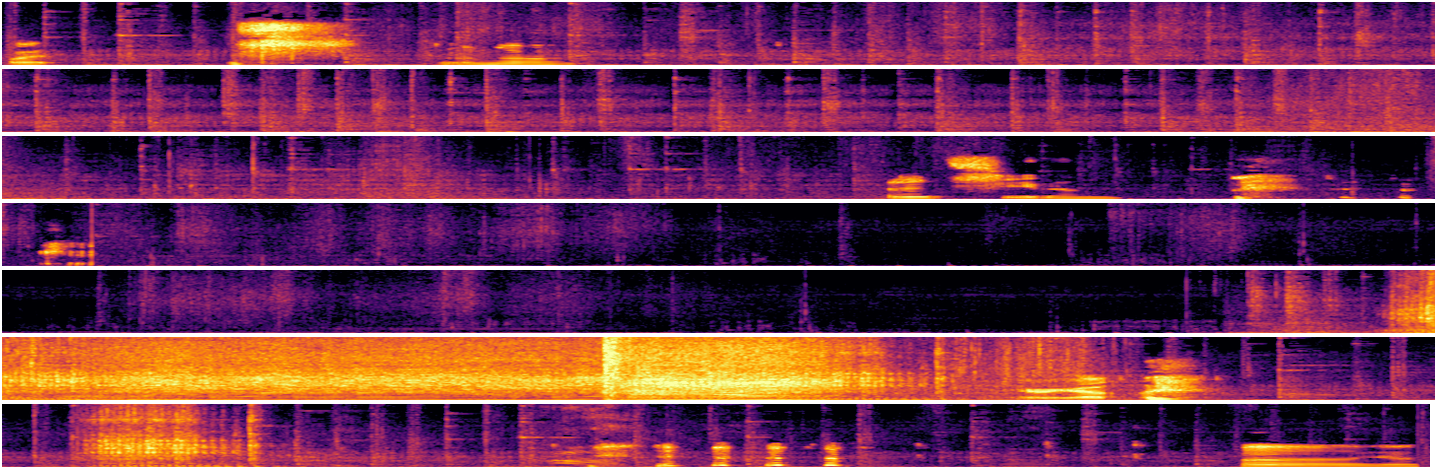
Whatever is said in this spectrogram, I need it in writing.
What? I don't know. I didn't see them. okay. There we go. 嗯呀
